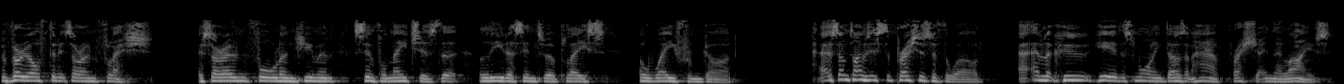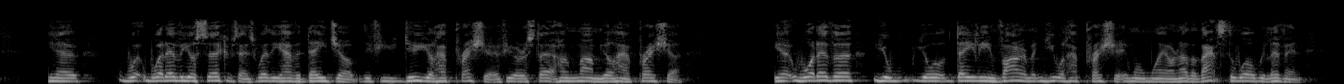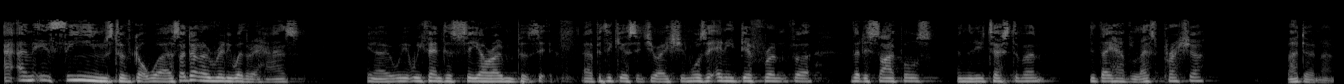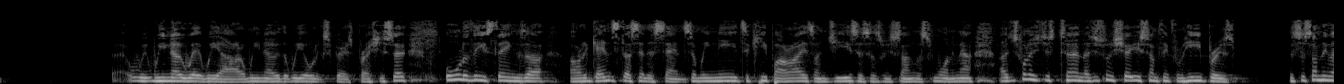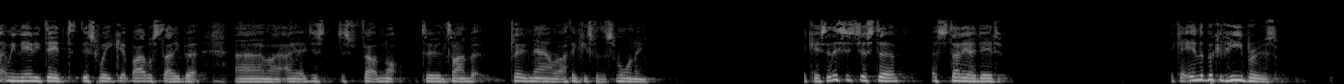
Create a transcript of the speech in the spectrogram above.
But very often it's our own flesh it's our own fallen human sinful natures that lead us into a place away from God. And sometimes it's the pressures of the world. Uh, and look, who here this morning doesn't have pressure in their lives? You know, whatever your circumstance, whether you have a day job, if you do, you'll have pressure. If you're a stay-at-home mum, you'll have pressure. You know, whatever your, your daily environment, you will have pressure in one way or another. That's the world we live in. And it seems to have got worse. I don't know really whether it has. You know, we, we tend to see our own uh, particular situation. Was it any different for the disciples in the New Testament? Did they have less pressure? I don't know. we, we know where we are and we know that we all experience pressure. So all of these things are, are against us in a sense and we need to keep our eyes on Jesus as we sung this morning. Now, I just want to just turn, I just want to show you something from Hebrews. This is something that we nearly did this week at Bible study, but um, I, I just, just felt not to in time, but clearly now I think it's for this morning. Okay, so this is just a, a study I did. Okay, in the book of Hebrews,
